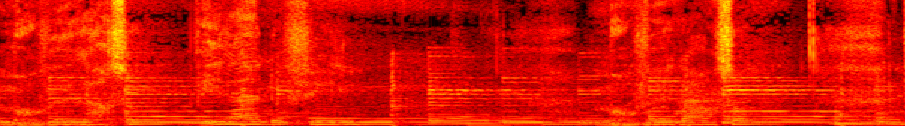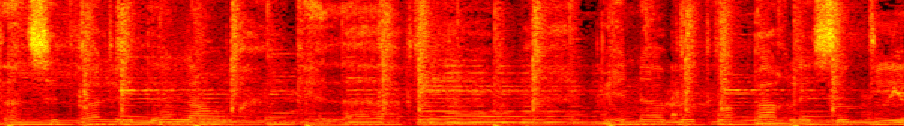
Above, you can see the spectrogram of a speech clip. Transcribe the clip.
mauvais garçon, Villanefil, mauvais garçon, dans cette de l'ombre interdits,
